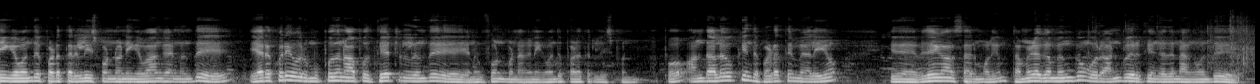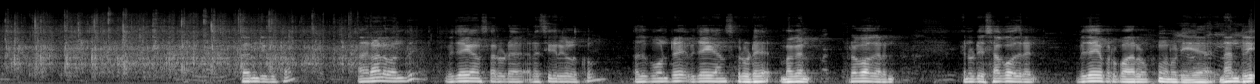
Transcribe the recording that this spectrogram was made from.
நீங்கள் வந்து படத்தை ரிலீஸ் பண்ணோம் நீங்கள் வாங்கன்னு வந்து ஏறக்குறைய ஒரு முப்பது நாற்பது தேட்டர்லேருந்து எனக்கு ஃபோன் பண்ணாங்க. நீங்கள் வந்து படத்தை ரிலீஸ் பண்ணணும். அப்போது அந்த அளவுக்கு இந்த படத்தை மேலேயும் இது விஜயகாந்த் சார் மூலியம் தமிழகம் எங்கும் ஒரு அன்பு இருக்குங்கிறத நாங்கள் வந்து தெரிஞ்சுக்கிட்டோம். அதனால் வந்து விஜயகாந்த் சாரோட ரசிகர்களுக்கும் அதுபோன்ற விஜயகாந்த் சாரோட மகன் பிரபாகரன் என்னுடைய சகோதரன் விஜய பிரபாகரனுக்கும் என்னுடைய நன்றி.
